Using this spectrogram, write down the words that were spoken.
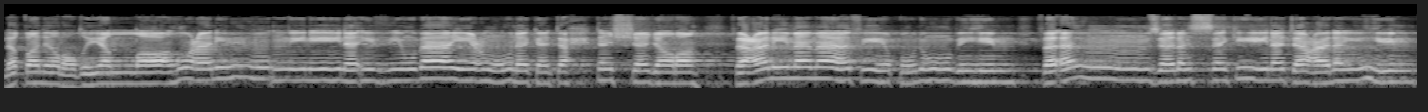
لقد رضي الله عن المؤمنين إذ يبايعونك تحت الشجرة فعلم ما في قلوبهم فأنزل السكينة عليهم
